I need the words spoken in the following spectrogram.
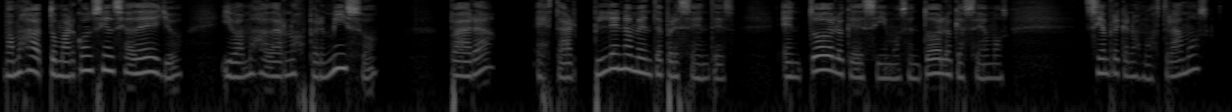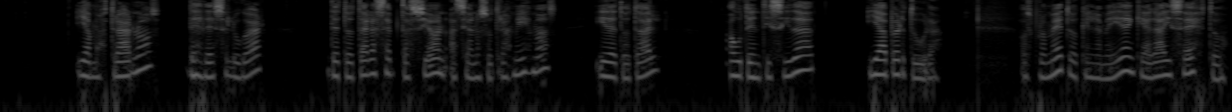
Vamos a tomar conciencia de ello y vamos a darnos permiso para estar plenamente presentes en todo lo que decimos, en todo lo que hacemos, siempre que nos mostramos y a mostrarnos desde ese lugar de total aceptación hacia nosotras mismas y de total autenticidad y apertura. Os prometo que en la medida en que hagáis esto,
